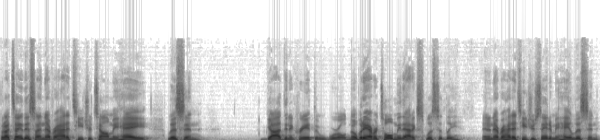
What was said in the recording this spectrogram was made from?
But I tell you this, I never had a teacher tell me, hey, listen, God didn't create the world. Nobody ever told me that explicitly. And I never had a teacher say to me, hey, listen,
